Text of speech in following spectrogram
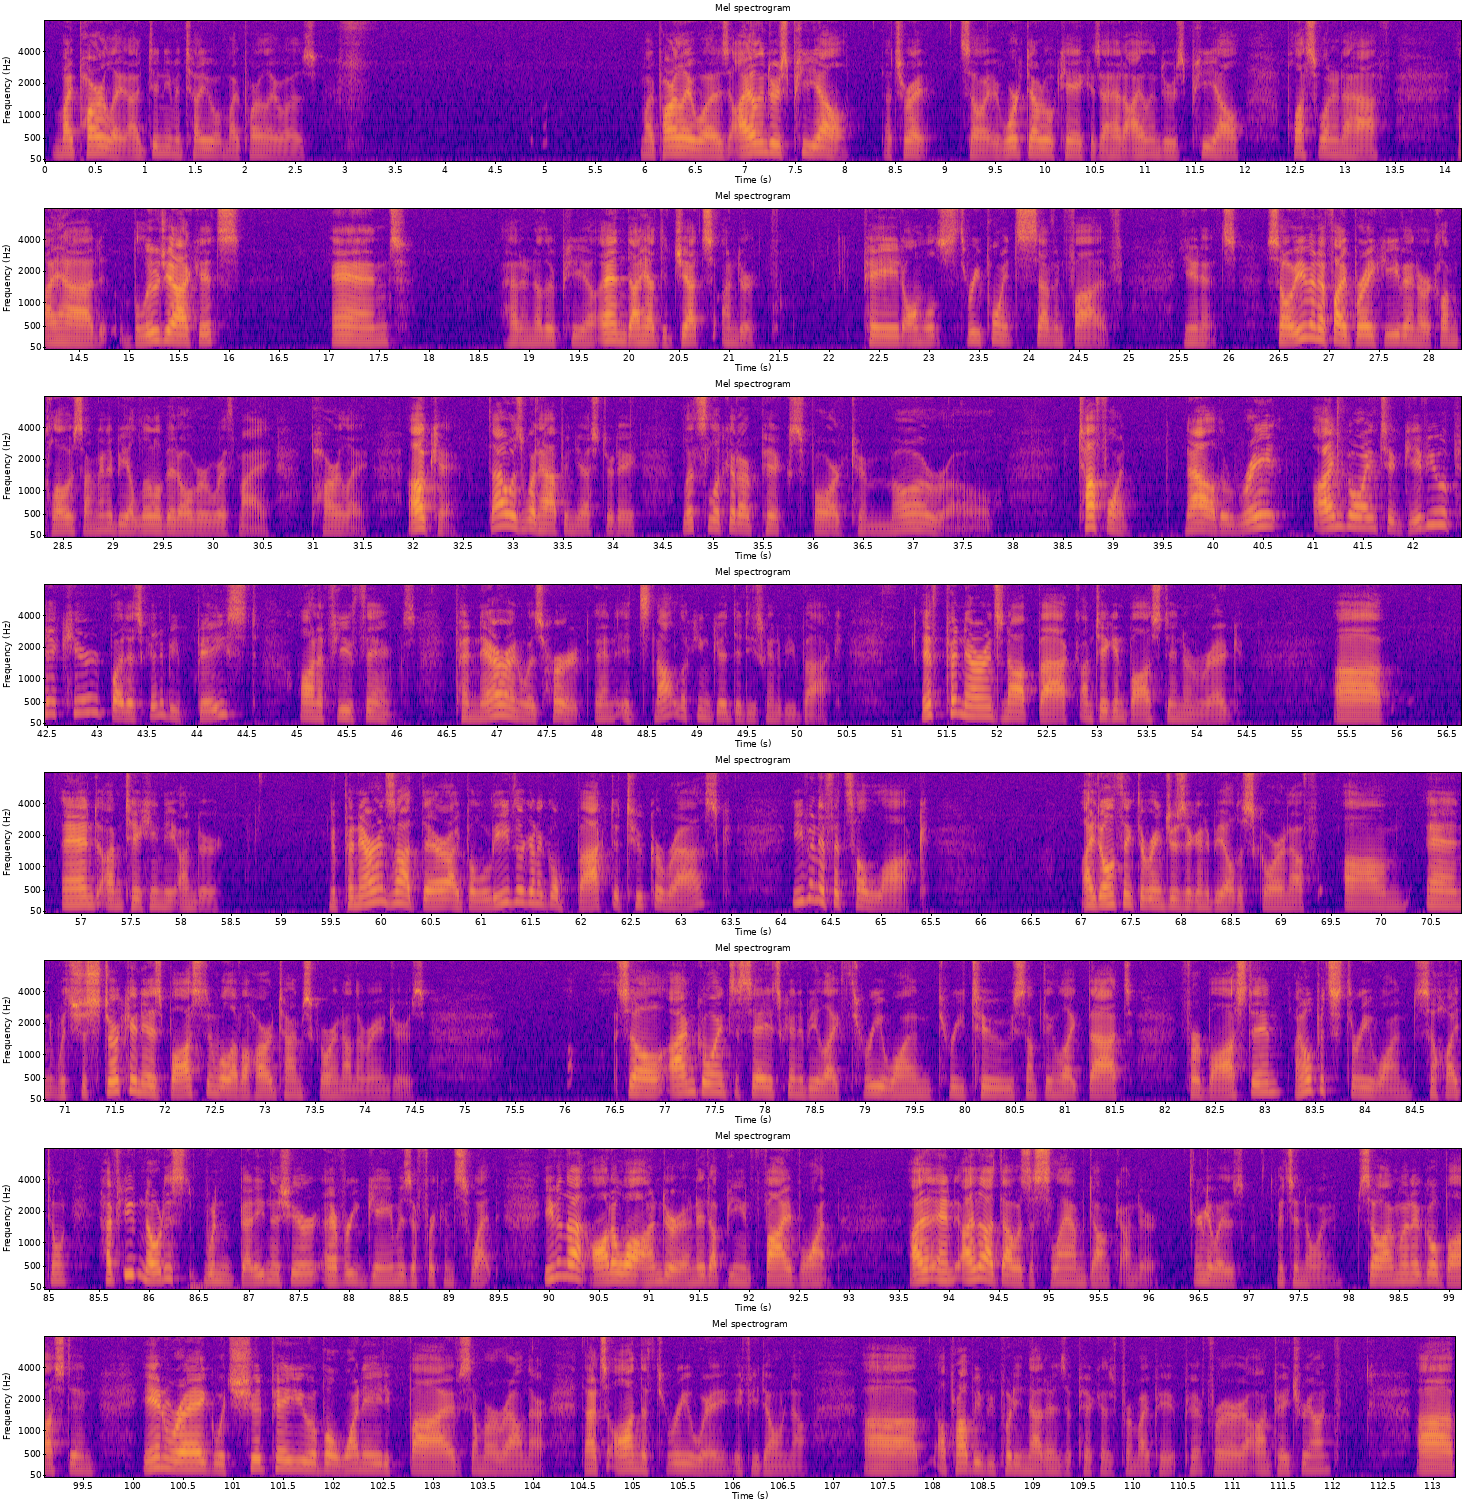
my parlay. I didn't even tell you what my parlay was. My parlay was Islanders PL. That's right. So it worked out okay because I had Islanders PL plus one and a half. I had Blue Jackets and I had another PL and I had the Jets under. Paid almost 3.75 units. So even if I break even or come close, I'm going to be a little bit over with my parlay. Okay, that was what happened yesterday. Let's look at our picks for tomorrow. Tough one. Now, the rate, I'm going to give you a pick here, but it's going to be based on a few things. Panarin was hurt, and it's not looking good that he's going to be back. If Panarin's not back, I'm taking Boston and Reg. Uh, and I'm taking the under. If Panarin's not there, I believe they're going to go back to Tuukka Rask, even if it's a lock. I don't think the Rangers are going to be able to score enough. Um, and with Shesterkin is Boston will have a hard time scoring on the Rangers. So I'm going to say it's going to be like 3 1, 3 2, something like that for Boston. I hope it's 3 1. So I don't. Have you noticed when betting this year, every game is a freaking sweat? Even that Ottawa under ended up being 5 1. I, and I thought that was a slam dunk under. Anyways, it's annoying. So I'm going to go Boston in reg, which should pay you about 185, somewhere around there. That's on the three way if you don't know. Uh, I'll probably be putting that in as a pick as for my for on Patreon. Uh,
